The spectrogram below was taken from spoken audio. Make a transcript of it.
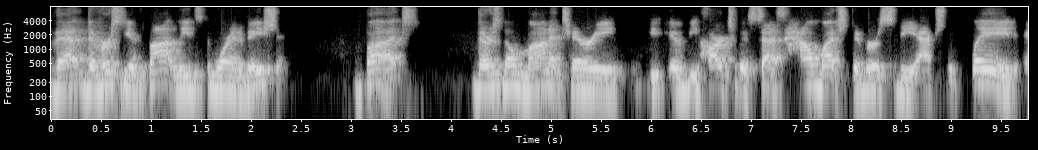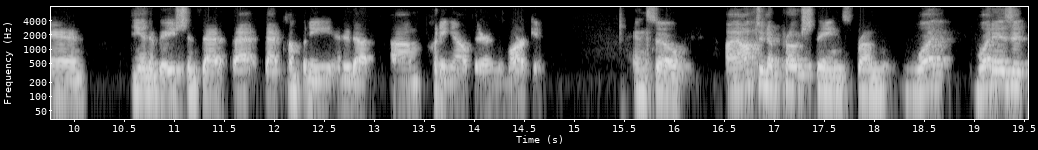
that diversity of thought leads to more innovation. But there's no monetary. It would be hard to assess how much diversity actually played and the innovations that that, that company ended up um, putting out there in the market. And so I often approach things from what what is it?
